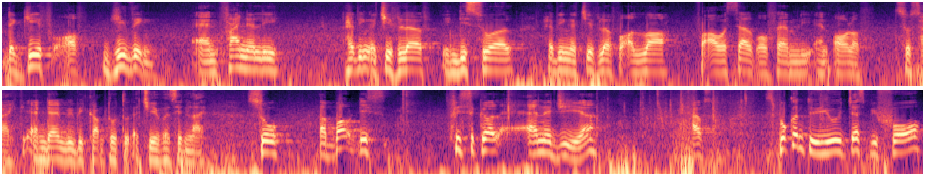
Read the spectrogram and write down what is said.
the gift of giving, and finally, having achieved love in this world, having achieved love for Allah, for ourselves, our family, and all of society. And then we become total achievers in life. So, about this physical energy, yeah, I've spoken to you just before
